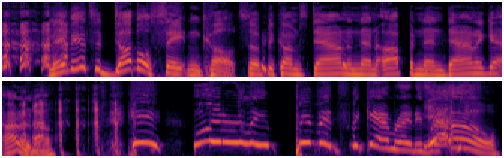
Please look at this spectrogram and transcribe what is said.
maybe it's a double Satan cult, so it becomes down and then up and then down again. I don't know. He literally pivots the camera and he's Yes. like, "Oh,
